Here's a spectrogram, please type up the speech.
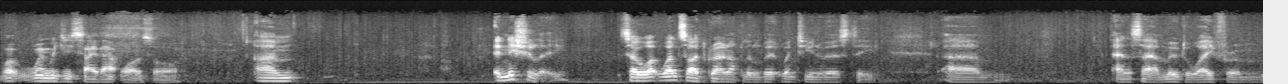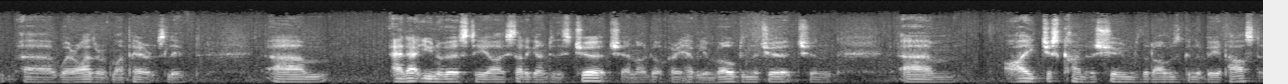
what, when would you say that was? Or Um, initially, so w- once I'd grown up a little bit, went to university, um, and I say I moved away from uh, where either of my parents lived. Um, and at university, I started going to this church, and I got very heavily involved in the church, and um, I just kind of assumed that I was going to be a pastor.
